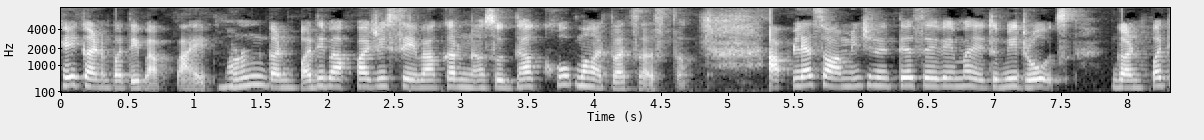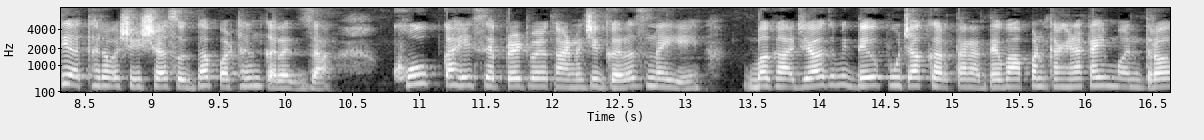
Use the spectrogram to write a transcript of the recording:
हे गणपती बाप्पा आहेत. म्हणून गणपती बाप्पाची सेवा करणं सुद्धा खूप महत्त्वाचं असतं. आपल्या स्वामींच्या नित्यसेवेमध्ये तुम्ही रोज गणपती अथर्व शीर्षासुद्धा पठण करत जा. खूप काही सेपरेट वेळ काढण्याची गरज नाही आहे बघा जेव्हा तुम्ही देवपूजा करताना तेव्हा आपण काही ना काही मंत्र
